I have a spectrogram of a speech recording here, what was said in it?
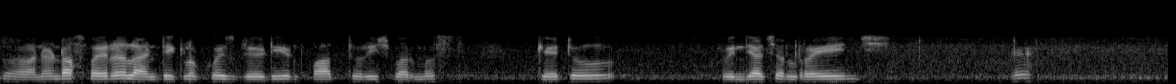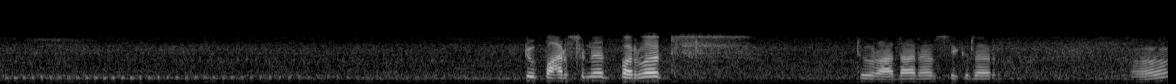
So, Ananda spiral anti-clockwise gradient path to reach Burmast. K2 Vindhyachal range. Okay. To Parshanath Parvat, to Radhanath Sikdar, uh,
